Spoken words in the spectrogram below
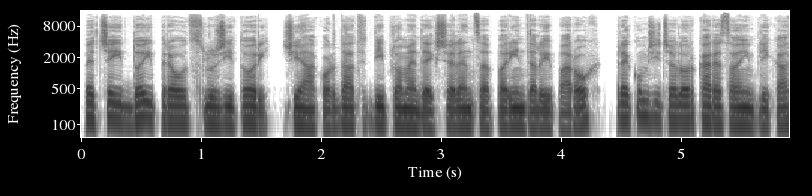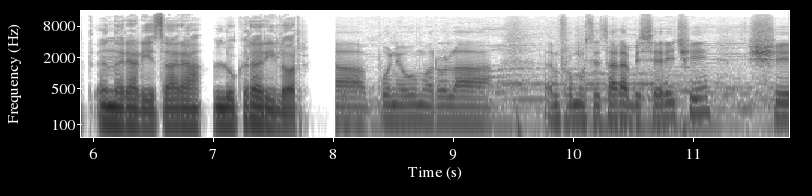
pe cei doi preoți slujitori și a acordat diplome de excelență părintelui paroh, precum și celor care s-au implicat în realizarea lucrărilor a pune umărul la înfrumusețarea bisericii și,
